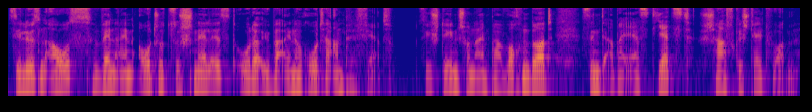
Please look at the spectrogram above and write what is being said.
Sie lösen aus, wenn ein Auto zu schnell ist oder über eine rote Ampel fährt. Sie stehen schon ein paar Wochen dort, sind aber erst jetzt scharf gestellt worden.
